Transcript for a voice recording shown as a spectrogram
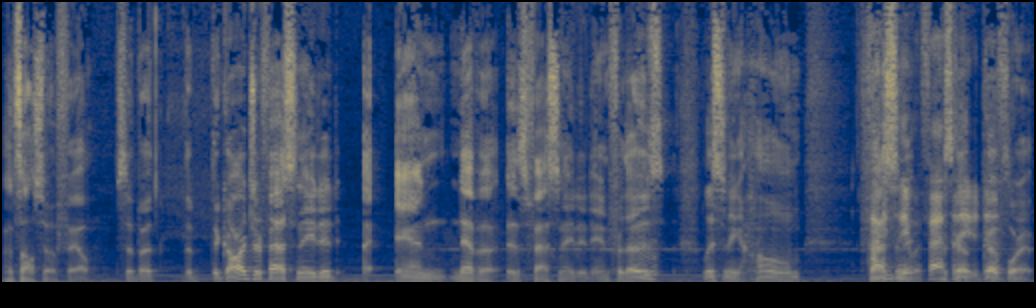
That's also a fail. So both the the guards are fascinated, and Neva is fascinated. And for those mm-hmm. listening at home, tell you what fascinated go, go for it.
